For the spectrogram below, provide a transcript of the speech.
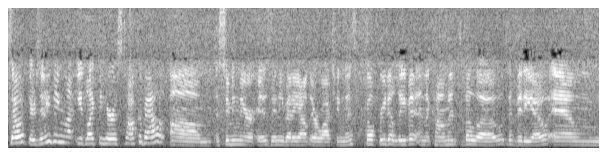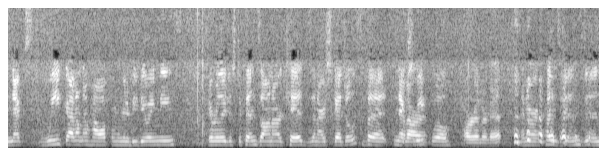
So, if there's anything that you'd like to hear us talk about, um, assuming there is anybody out there watching this, feel free to leave it in the comments below the video. And next week, I don't know how often we're going to be doing these. It really just depends on our kids and our schedules. But next our- week, we'll Our internet. and our husbands and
